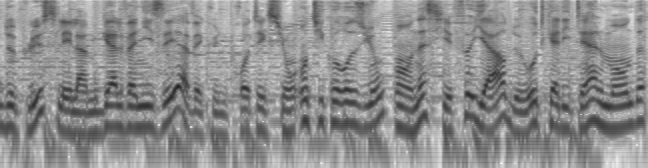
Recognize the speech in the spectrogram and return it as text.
De plus, les lames galvanisées avec une protection anti-corrosion en acier feuillard de haute qualité allemande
